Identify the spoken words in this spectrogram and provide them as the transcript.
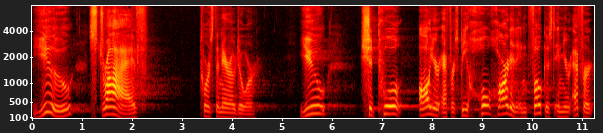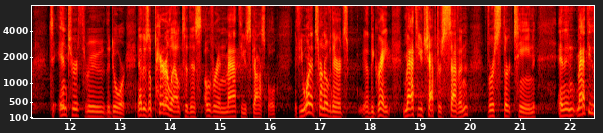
you strive towards the narrow door. You should pull all your efforts, be wholehearted and focused in your effort to enter through the door. Now there's a parallel to this over in Matthew's gospel. If you want to turn over there, it's, it'd be great. Matthew chapter 7, verse 13. And in Matthew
